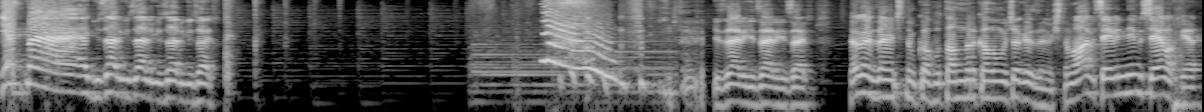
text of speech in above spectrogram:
Yes be! Güzel güzel güzel güzel. güzel güzel güzel. Çok özlemiştim kapı. Tandır kapımı çok özlemiştim. Abi sevindiğim şeye bak ya.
